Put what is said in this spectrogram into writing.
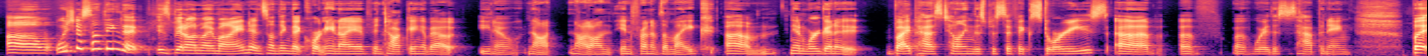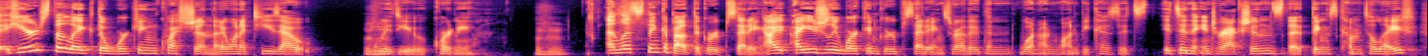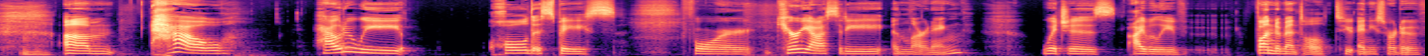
um, which is something that has been on my mind and something that Courtney and I have been talking about, you know, not not on in front of the mic. Um, and we're going to bypass telling the specific stories of of of where this is happening. But here's the like the working question that I want to tease out with you, Courtney. And let's think about the group setting. I, I usually work in group settings rather than one on one because it's it's in the interactions that things come to life. Um, how how do we hold a space for curiosity and learning, which is, I believe, fundamental to any sort of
